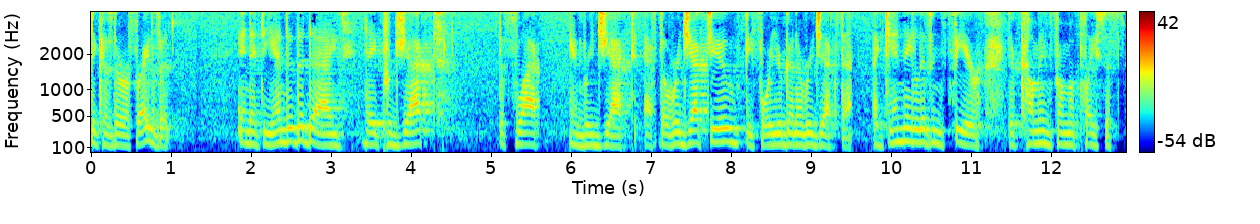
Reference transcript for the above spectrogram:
Because they're afraid of it. And at the end of the day, they project, deflect, and reject. If they'll reject you before you're going to reject them. Again, they live in fear. They're coming from a place of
